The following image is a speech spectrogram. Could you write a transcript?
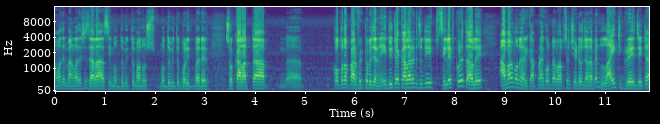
আমাদের বাংলাদেশে যারা আছি মধ্যবিত্ত মানুষ, মধ্যবিত্ত পরিবারের সো কালারটা কতটা পারফেক্ট হবে জানি না। এই দুইটা কালারের যদি সিলেক্ট করে তাহলে আমার মনে হয় কি, আপনারা কোনটা ভাবছেন সেটাও জানাবেন। লাইট গ্রে যেটা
